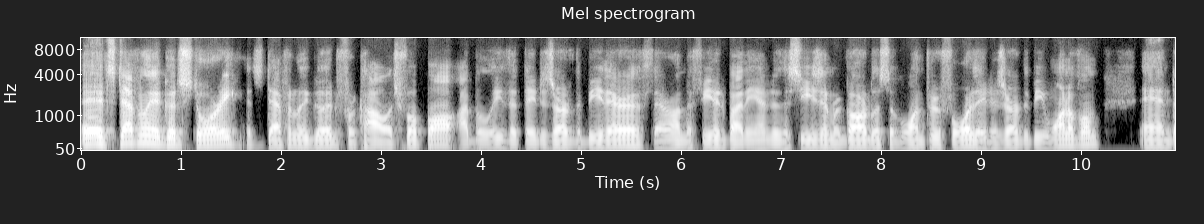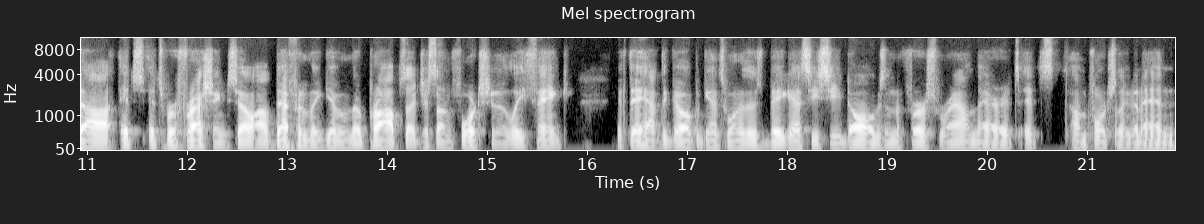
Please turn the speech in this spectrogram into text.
it's definitely a good story. It's definitely good for college football. I believe that they deserve to be there if they're undefeated by the end of the season, regardless of one through four. They deserve to be one of them, and uh, it's it's refreshing. So I'll definitely give them their props. I just unfortunately think if they have to go up against one of those big SEC dogs in the first round, there it's it's unfortunately going to end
